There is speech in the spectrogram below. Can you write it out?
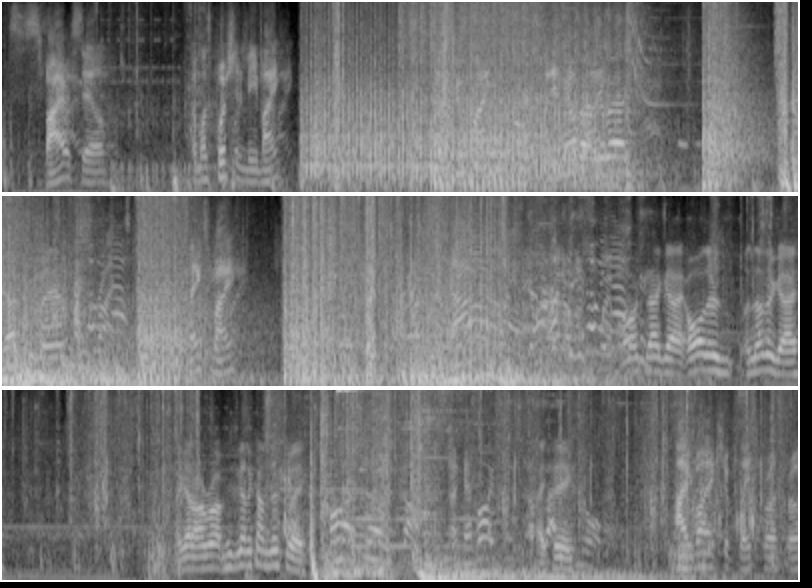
It's fire sale. Someone's pushing me, Mike. There's two, Mike. I didn't know, Mike. back. I got you, man. Front. Thanks, Mike. Fuck that guy. Oh, there's another guy. I got armor up. He's gonna come this way. Fire sale is done. Okay. I think. I got an extra plates for us, bro.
